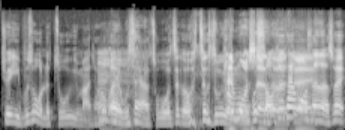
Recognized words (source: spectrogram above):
就也不是我的主语嘛，想说哎，我是赛亚族，我这个这个主语太陌生了，对，太陌生了，所以。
